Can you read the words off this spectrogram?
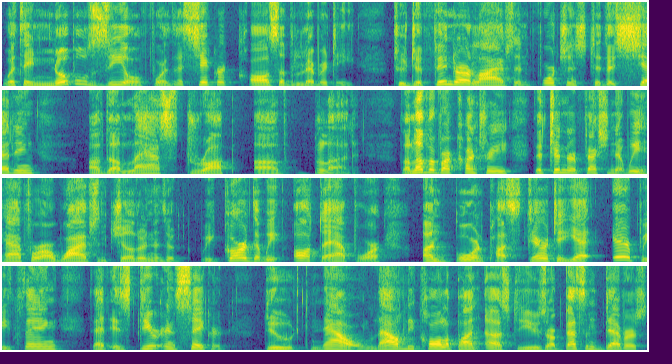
with a noble zeal for the sacred cause of liberty, to defend our lives and fortunes to the shedding of the last drop of blood. The love of our country, the tender affection that we have for our wives and children, and the regard that we ought to have for unborn posterity, yet everything that is dear and sacred, do now loudly call upon us to use our best endeavors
